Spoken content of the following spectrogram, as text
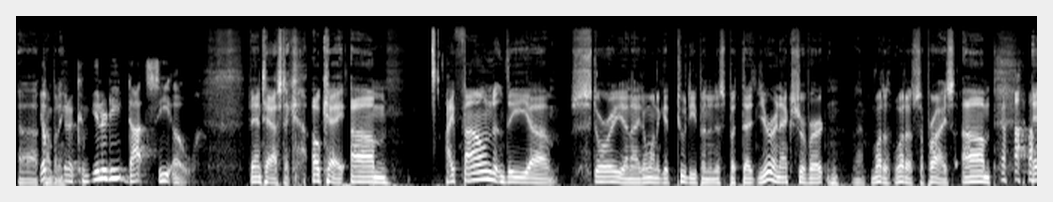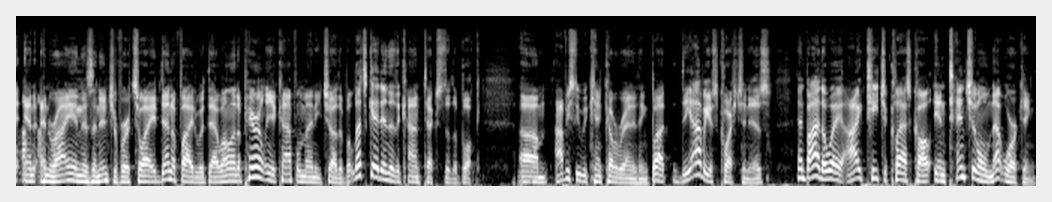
uh, Yep. company. Go to community.co. Fantastic. Okay. Um, I found the uh, story, and I don't want to get too deep into this, but that you're an extrovert. and, uh, What a what a surprise! Um, and, and and Ryan is an introvert, so I identified with that. Well, and apparently you complement each other. But let's get into the context of the book. Um, obviously, we can't cover anything, but the obvious question is, and by the way, I teach a class called Intentional Networking.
